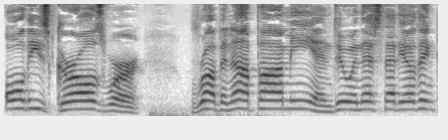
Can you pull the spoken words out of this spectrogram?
all these girls were rubbing up on me and doing this, that, the other thing.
